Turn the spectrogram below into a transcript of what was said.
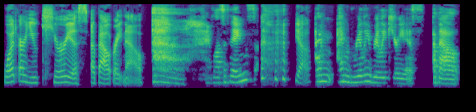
What are you curious about right now? I have lots of things. yeah. I'm I'm really really curious about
